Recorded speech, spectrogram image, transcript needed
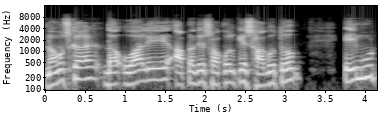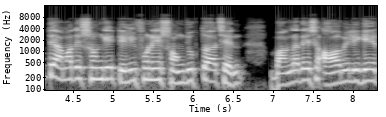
নমস্কার দ্য ওয়ালে আপনাদের সকলকে স্বাগত। এই মুহূর্তে আমাদের সঙ্গে টেলিফোনে সংযুক্ত আছেন বাংলাদেশ আওয়ামী লীগের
